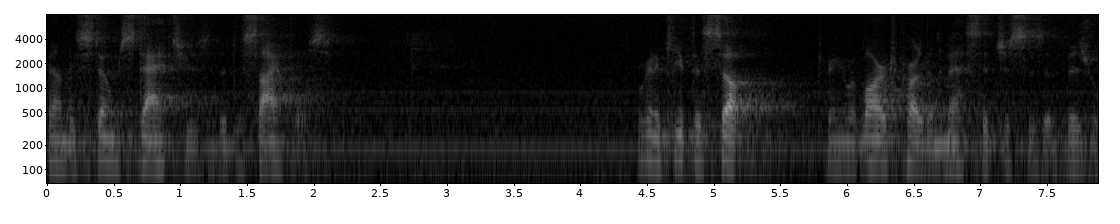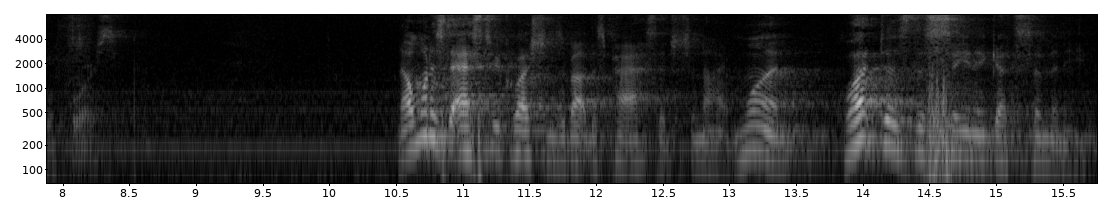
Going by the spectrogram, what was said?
found these stone statues of the disciples. We're going to keep this up during a large part of the message just as a visual for us. Now, I want us to ask two questions about this passage tonight. One, what does the scene in Gethsemane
